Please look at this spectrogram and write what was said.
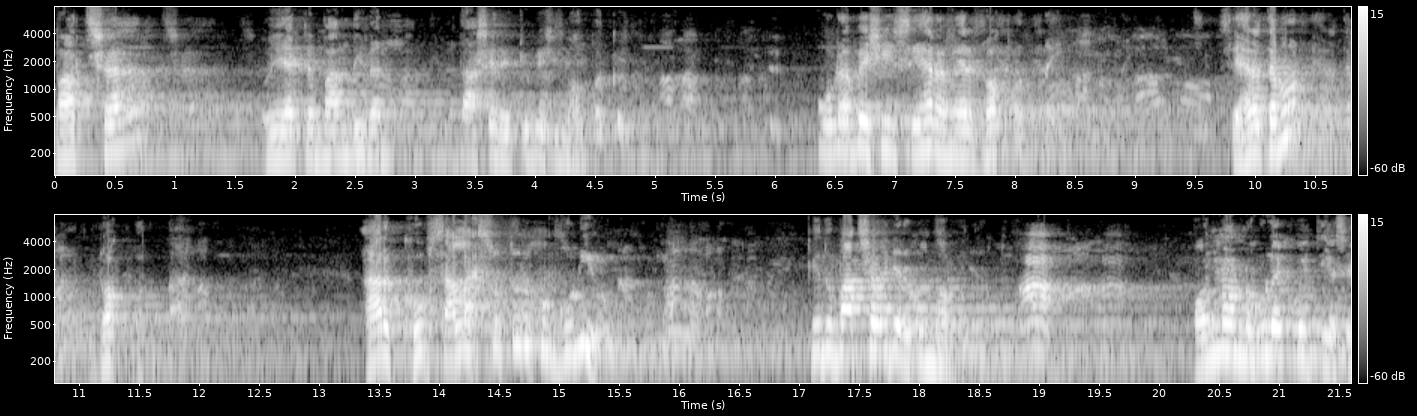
বাদশাহ, ওই একটা বান্দি বা দাসের একটু বেশি মহব্বত করত ওটা বেশি চেহারা মেয়ের ডকপথ নাই। চেহারা তেমন ডকপথ না। আর খুব চালাক চতুর, খুব গুণীও কিন্তু বাদশাহ ওইটা এরকম মহব্বত। অন্য অন্যগুলো কইতে আছে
